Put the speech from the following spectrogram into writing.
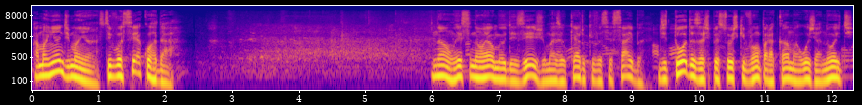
Amanhã de manhã, se você acordar Não, esse não é o meu desejo, mas eu quero que você saiba. De todas as pessoas que vão para a cama hoje à noite,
